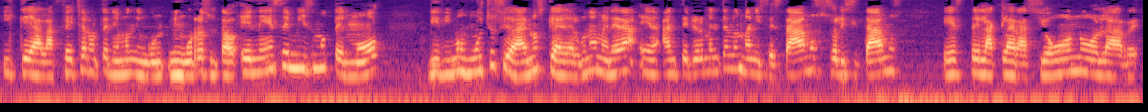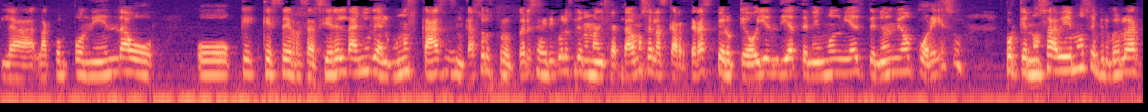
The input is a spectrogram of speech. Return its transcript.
y que a la fecha no tenemos ningún, ningún resultado. En ese mismo temor vivimos muchos ciudadanos que de alguna manera eh, anteriormente nos manifestábamos, solicitábamos este, la aclaración o la, la, componenda o, o que, que, se resarciera el daño de algunos casos, en el caso de los productores agrícolas que nos manifestábamos en las carreteras, pero que hoy en día tenemos miedo, tenemos miedo por eso, porque no sabemos en primer lugar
